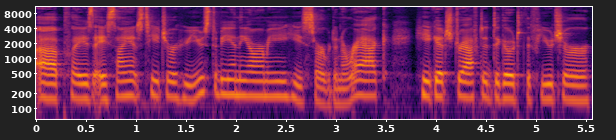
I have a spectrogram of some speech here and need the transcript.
uh, plays a science teacher who used to be in the army. He served in Iraq. He gets drafted to go to the future,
